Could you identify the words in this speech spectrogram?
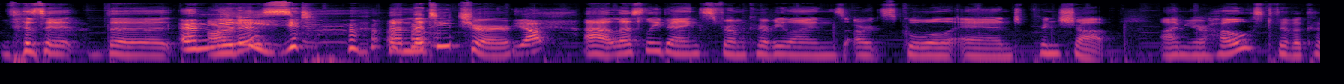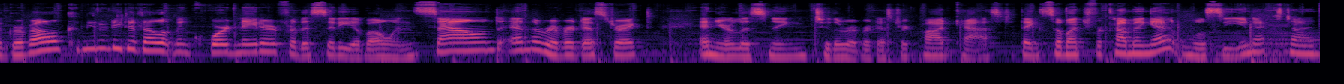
visit the and artist and the teacher. Yep. Uh, Lesley Bankes from Curvey Lines Art School and Print Shop. I'm your host, Viveca Gravel, Community Development Coordinator for the City of Owen Sound and the River District, and you're listening to the River District Podcast. Thanks so much for coming out, and we'll see you next time.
